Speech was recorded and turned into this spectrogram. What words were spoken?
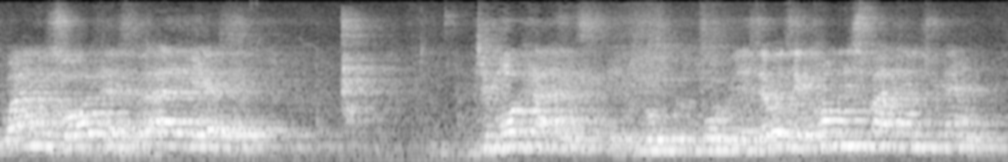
one of the oldest, the earliest democratic movement. There was a communist party in Sudan.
